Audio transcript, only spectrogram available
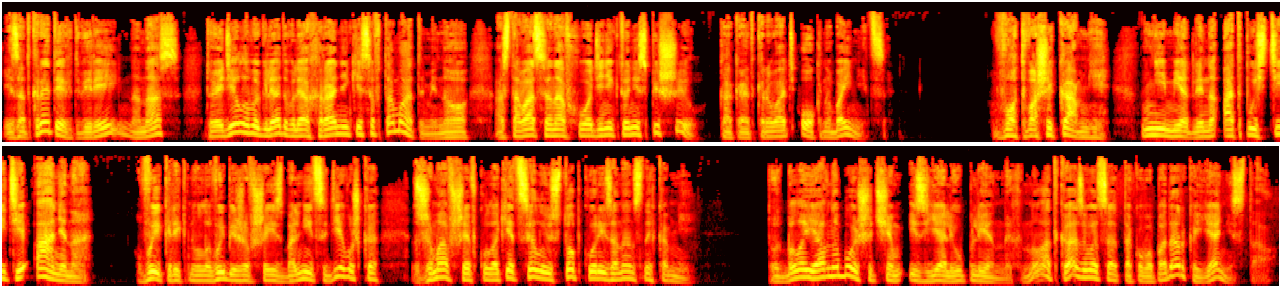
Из открытых дверей на нас то и дело выглядывали охранники с автоматами, но оставаться на входе никто не спешил, как и открывать окна бойницы. «Вот ваши камни! Немедленно отпустите Анина!» — выкрикнула выбежавшая из больницы девушка, сжимавшая в кулаке целую стопку резонансных камней. Тут было явно больше, чем изъяли у пленных, но отказываться от такого подарка я не стал.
